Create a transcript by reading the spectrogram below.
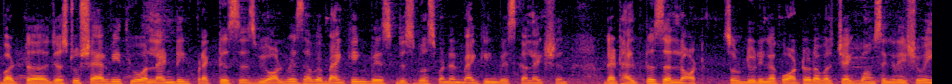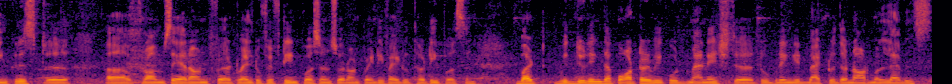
But uh, just to share with you our lending practices, we always have a banking based disbursement and banking based collection that helped us a lot. So during a quarter our check bouncing ratio increased uh, uh, from say around 12 to 15 percent to around 25 to 30 percent. But with, during the quarter we could manage uh, to bring it back to the normal levels.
